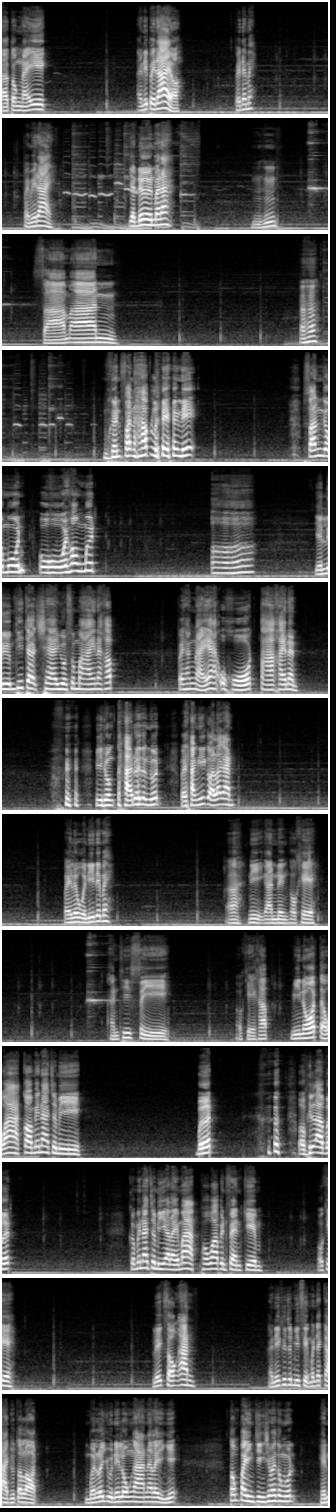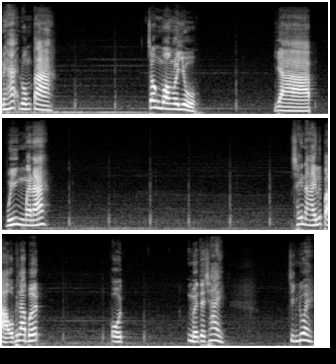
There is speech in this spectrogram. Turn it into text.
อตรงไหนอีก อันนี้ไปได้เหรอ ไปได้ไหม ไปไม่ได้ อย่าเดินมานะ อือหือสามอันอะฮะ เหมือนฟันฮับเลยอย่างนี้ ซันกับมูลโอ้โห ห้องมืด เออ อย่าลืมที่จะแชร์ยูสมายนะครับ ไปทางไหนอะโอ้โห ตาใครนั่น มีดวงตาด้วยตรงนู้นไปทางนี้ก่อนแล้วกัน ไปเร็วกว่านี้ได้ไหมอะ นี่อีกอันหนึ่งโอเค อันที่สี่โอเคครับ มีโน้ตแต่ว่าก็ไม่น่าจะมี เบิร์ดโอพิลาเบิร์ดก็ไม่น่าจะมีอะไรมาก เพราะว่าเป็นแฟนเกม โอเคเหลืออีกสองอัน อันนี้คือจะมีเสียงบรรยากาศอยู่ตลอด เหมือนเราอยู่ในโรงงานอะไรอย่างนี้ ต้องไปจริง ๆ ใช่ไหมตรงนู้นเห็นไหมฮะ ดวงตา จ้องมองเราอยู่ อย่าวิ่งมานะ ใช่นายหรือเปล่า โอเปร่าเบิร์ดโอ้เหมือนจะใช่ จริงด้วย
